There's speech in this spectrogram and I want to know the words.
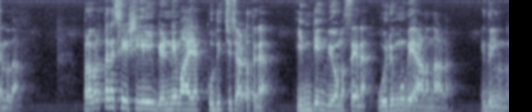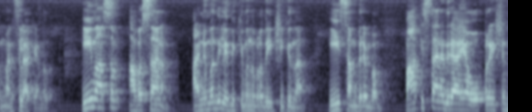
എന്നതാണ്. പ്രവർത്തനശേഷിയിൽ ഗണ്യമായ കുതിച്ചുചാട്ടത്തിന് ഇന്ത്യൻ വ്യോമസേന ഒരുങ്ങുകയാണെന്നാണ് ഇതിൽ നിന്നും മനസ്സിലാക്കേണ്ടത്. ഈ മാസം അവസാനം അനുമതി ലഭിക്കുമെന്ന് പ്രതീക്ഷിക്കുന്ന ഈ സംരംഭം പാകിസ്ഥാനെതിരായ ഓപ്പറേഷൻ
